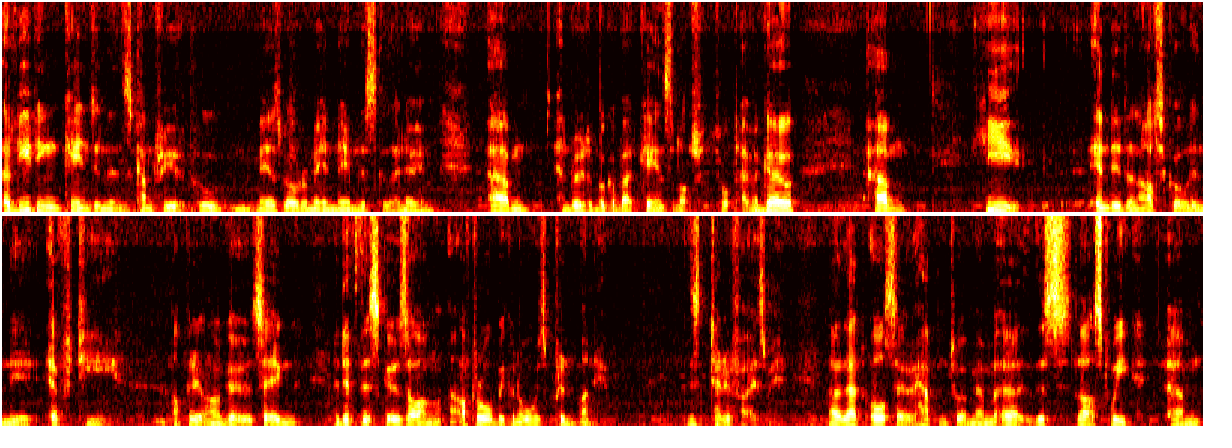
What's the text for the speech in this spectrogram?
A leading Keynesian in this country, who may as well remain nameless because I know him, um, and wrote a book about Keynes a not short time ago. Um, he ended an article in the FT not very long ago saying, "And if this goes on, after all, we can always print money." This terrifies me. Now, that also happened to a member uh, this last week um,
